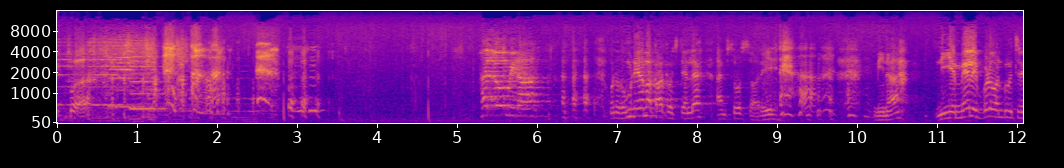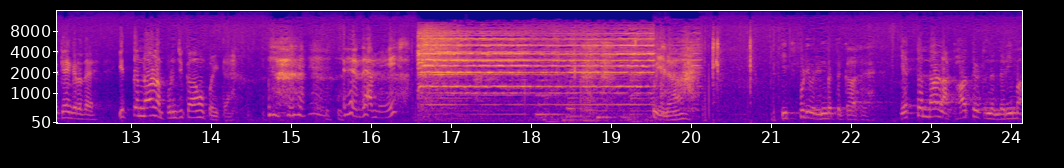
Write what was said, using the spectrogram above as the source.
இப்போ. ஹலோ மீனா உன்னை ரொம்ப நேரமா காக்க வச்சிட்டேன்ல. ஐம் சோ சாரி மீனா நீ என் மேல இவ்வளவு அன்பு வச்சிருக்கேங்கிறத இத்தனை நாள் நான் புரிஞ்சுக்காம போயிட்டேன். ரமேஷ். மீனா இப்படி ஒரு இன்பத்துக்காக எத்தனை நாள் நான் காத்துட்டு இருந்தேன் தெரியுமா?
